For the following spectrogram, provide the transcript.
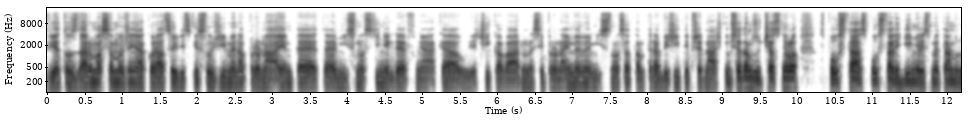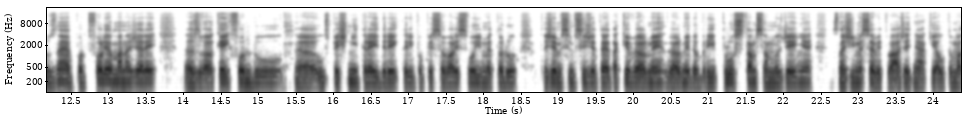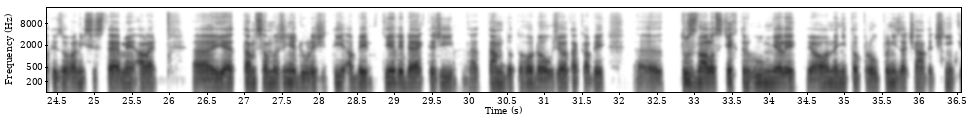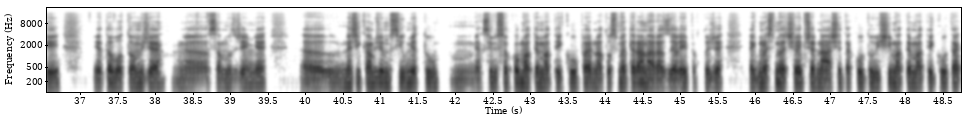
je to zdarma samozřejmě, akorát se vždycky složíme na pronájem té, té místnosti někde v nějaká větší kavárně, si pronajmeme místnost a tam teda běží ty přednášky. Už se tam zúčastnilo spousta, spousta lidí, měli jsme tam různé portfolio manažery eh, z velkých fondů, eh, úspěšní tradery, kteří popisovali svoji metodu, takže myslím si, že to je taky velmi, velmi dobrý. Plus tam samozřejmě snažíme se vytvářet nějaké automatizované systémy, ale je tam samozřejmě důležitý, aby ti lidé, kteří tam do toho jdou, že jo, tak aby tu znalost těch trhů měli. Jo? Není to pro úplný začátečníky, je to o tom, že samozřejmě neříkám, že musí umět tu hm, jaksi vysokou matematiku, na to jsme teda narazili, protože jakmile jsme začali přednášet takovou tu vyšší matematiku, tak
